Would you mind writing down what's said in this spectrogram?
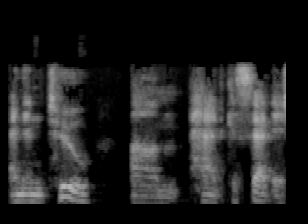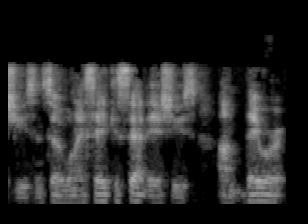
And then two, um, had cassette issues. And so when I say cassette issues, um, they were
